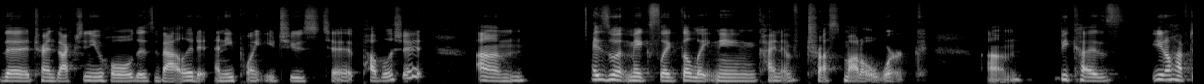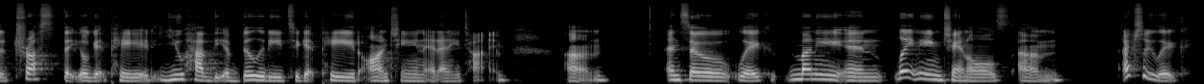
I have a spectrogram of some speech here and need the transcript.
the transaction you hold is valid at any point you choose to publish it um, is what makes like the lightning kind of trust model work. Um, because you don't have to trust that you'll get paid. You have the ability to get paid on chain at any time. Um, and so like money in lightning channels um, actually like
